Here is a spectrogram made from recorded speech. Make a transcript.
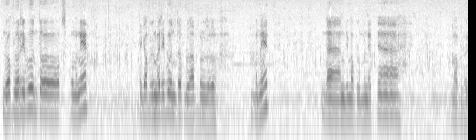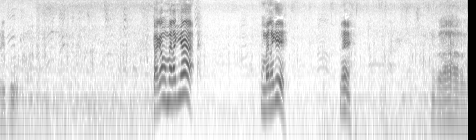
20.000 untuk 10 menit. 35.000 untuk 20 menit. Dan 50 menitnya 50.000. Kakak mau main lagi nggak? Mau main lagi? Nih. Wow.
